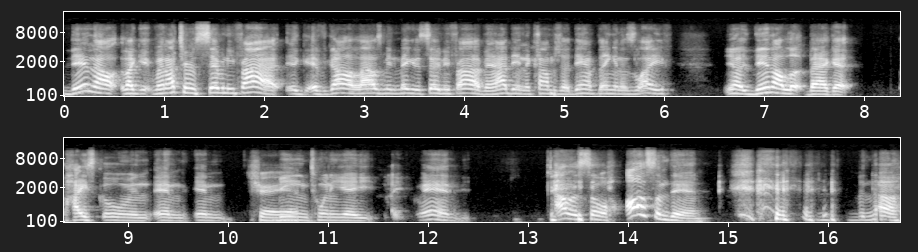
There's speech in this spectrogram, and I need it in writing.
then I'll like when I turn 75, if God allows me to make it to 75 and I didn't accomplish a damn thing in his life, you know, then I'll look back at high school and and and sure, being yeah. 28. Like, man, I was so awesome then. but no,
